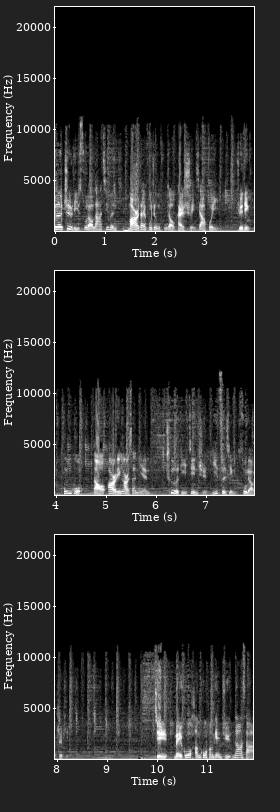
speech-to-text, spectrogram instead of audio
为了治理塑料垃圾问题，马尔代夫政府召开水下会议，决定通过到2023年彻底禁止一次性塑料制品。近日，美国航空航天局 NASA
